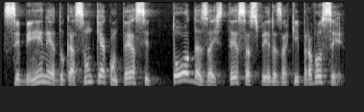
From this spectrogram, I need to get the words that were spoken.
CBN Educação, que acontece todas as terças-feiras aqui para você.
